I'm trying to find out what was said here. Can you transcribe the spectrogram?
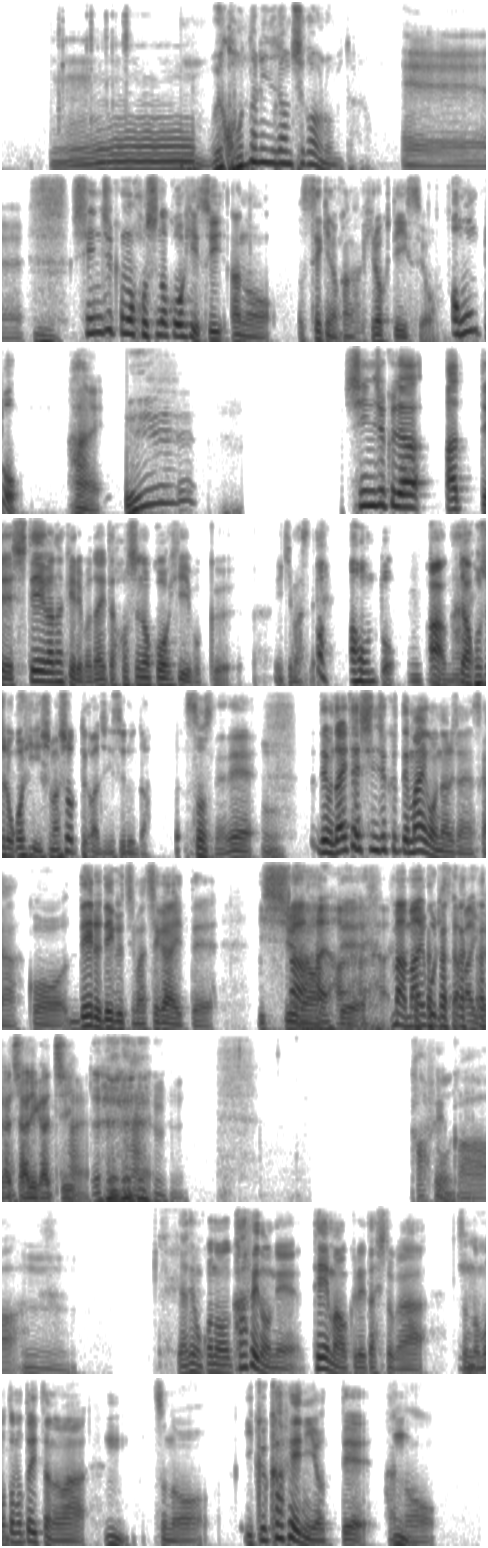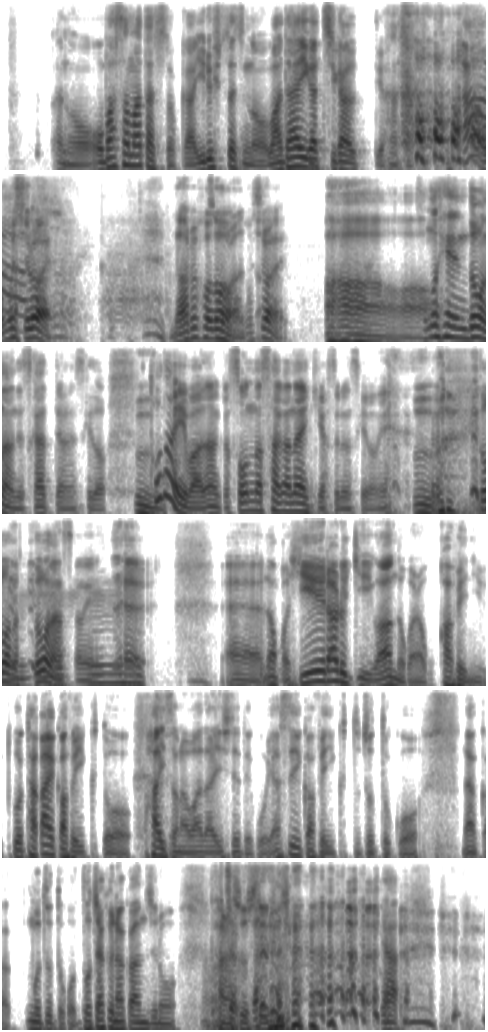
うんん、え、こんなに値段違うの？みたいな。えー新宿も星のコーヒーすいあの席の間隔広くていいですよ。あ、本当？はい。えー、新宿であって指定がなければ大体星のコーヒー僕行きますあね。、あ、本当？あ、うんじゃあ星のコーヒーにしましょうって感じにするんだ。そうですね。で、うんでも大体新宿って迷子になるじゃないですか。こう出る出口間違えて一周回って。まあ、迷子率高いよねありが。ちありがち。はい。カフェか。いうんやでもこのカフェのねテーマをくれた人がそのうんもともと言ってたのは、うん。その行くカフェによってあの、あのおばさまたちとかいる人たちの話題が違うっていう話。あ面白い。なるほど。面白い。ああ。その辺どうなんですかってあるんですけど、うん都内はなんかそんな差がない気がするんですけどね。うん どうなどうなんですかね。ええーなんかヒエラルキーがあんのかな、カフェに。こう高いカフェ行くと、ハイソな話題してて、こう安いカフェ行くと、ちょっとこう、なんか、もうちょっとこう、土着な感じの話をしてるみたいな。いや、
